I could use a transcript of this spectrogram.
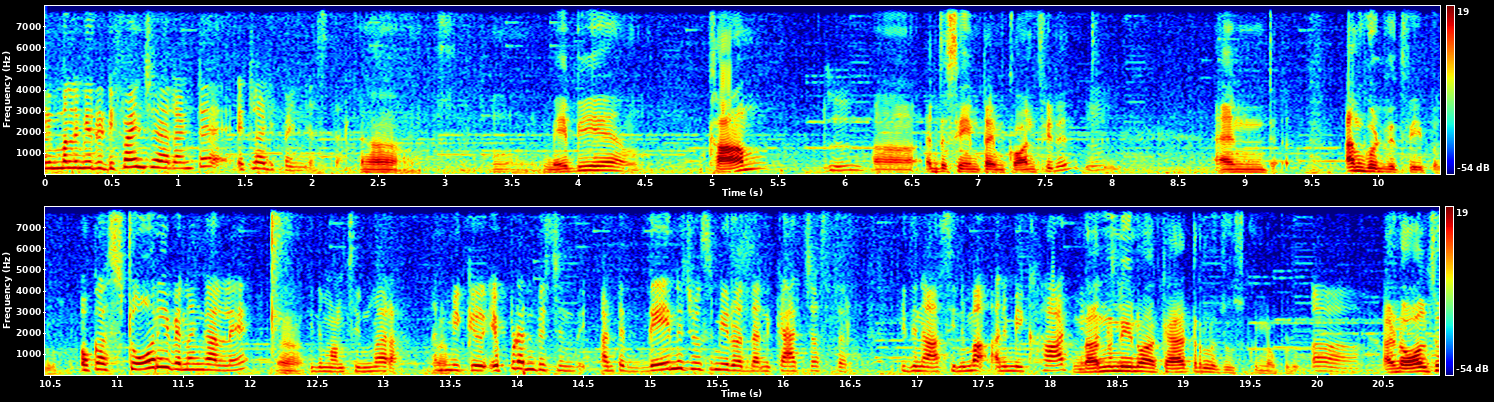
మిమ్మల్ని మీరు డిఫైన్ చేయాలంటే ఎట్లా డిఫైన్ చేస్తారు? Maybe calm at the same time confident and I'm good with people ఒక స్టోరీ వినగానే ఇది మన సినిమారా అని మీకు ఎప్పుడు అనిపించింది? అంటే దేన్ని చూసి మీరు దాన్ని క్యాచ్ చేస్తారు? ఇది నా సినిమా అని మీకు హార్ట్ నన్ను నేను ఆ క్యారెక్టర్లో చూసుకున్నప్పుడు. అండ్ ఆల్సో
